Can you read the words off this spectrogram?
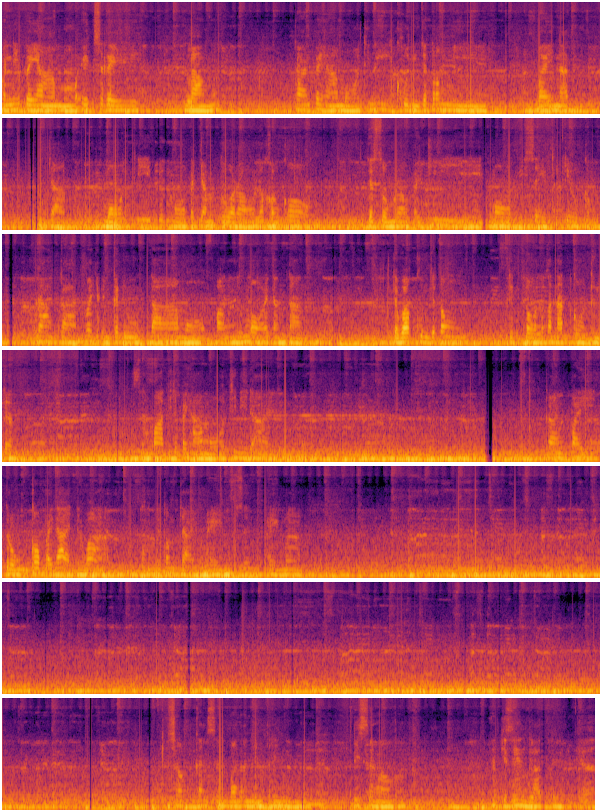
วันนี้ไปหาหมอเอ็กซเรย์หลัง การไปหาหมอที่นี่คุณจะต้องมีใบนัด จากหมอที่เป็นหมอประจำตัวเราแล้วเขาก็จะส่งเราไปที่หมอพิเศษเกี่ยวกับร่างกายว่าจะเป็นกระดูกตาหมอฟันหรือหมออะไรต่างๆ แต่ว่าคุณจะต้องติดต่อแล้วก็นัดก่อนถึงจะามารถที่จะไปหาหมอที่นี่ได้ การไปตรงก็ไปได้แต่ว่าคุณจะต้องจ่ายแพงซึ่งแพงมาก Ich habe ganze Bananen This uh, herkese en black Yeah.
